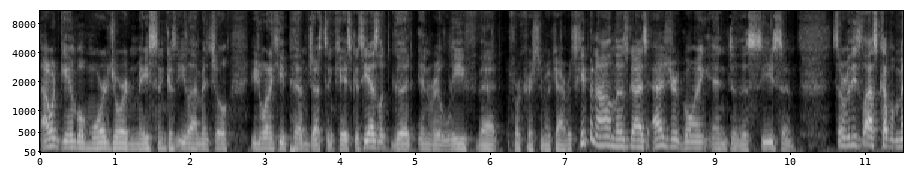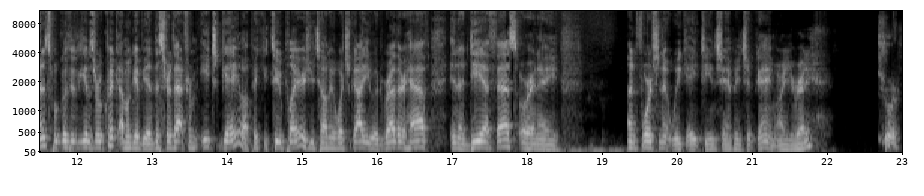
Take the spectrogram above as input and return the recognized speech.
I would gamble more Jordan Mason because Eli Mitchell, you'd want to keep him just in case because he has looked good in relief that for Christian McCaffrey. So keep an eye on those guys as you're going into the season. So over these last couple minutes, we'll go through the games real quick. I'm gonna give you this or that from each game. I'll pick you two players. You tell me which guy you would rather have in a DFS or in a unfortunate Week 18 championship game. Are you ready? Sure.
